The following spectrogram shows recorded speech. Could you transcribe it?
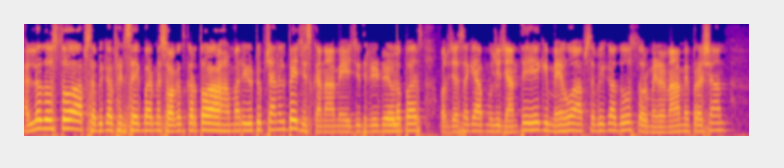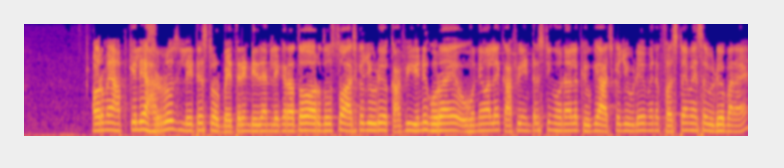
हेलो दोस्तों, आप सभी का फिर से एक बार मैं स्वागत करता हूँ हमारे यूट्यूब चैनल पे, जिसका नाम है एजी थ्री डेवलपर्स और जैसा कि आप मुझे जानते हैं कि मैं हूँ आप सभी का दोस्त और मेरा नाम है प्रशांत। और मैं आपके लिए हर रोज लेटेस्ट और बेहतरीन डिज़ाइन लेकर आता हूँ। और दोस्तों, आज का जो वीडियो काफ़ी यूनिक हो रहा है, होने वाला है, काफ़ी इंटरेस्टिंग होने वाला है, क्योंकि आज का जो वीडियो मैंने फ़र्स्ट टाइम ऐसा वीडियो बनाया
